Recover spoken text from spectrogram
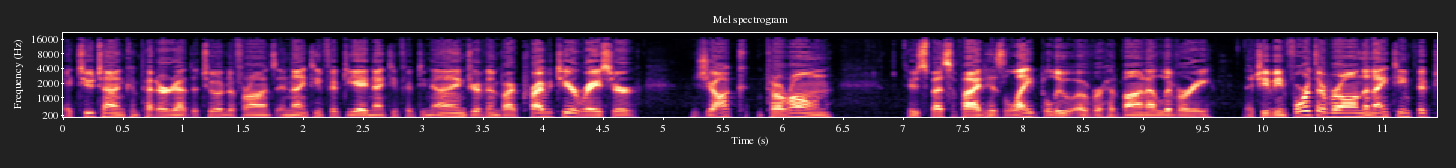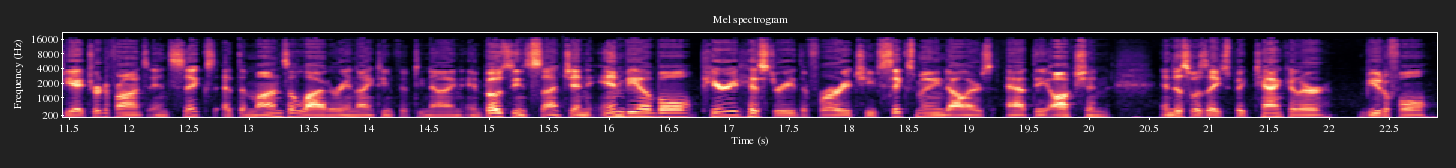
a two-time competitor at the Tour de France in 1958-1959, driven by privateer racer Jacques Perron, who specified his light blue over Havana livery achieving fourth overall in the 1958 Tour de France and sixth at the Monza Lottery in 1959. And boasting such an enviable period history, the Ferrari achieved $6 million at the auction. And this was a spectacular, beautiful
